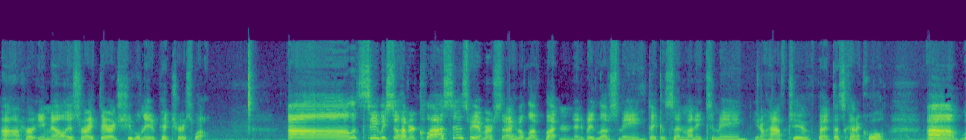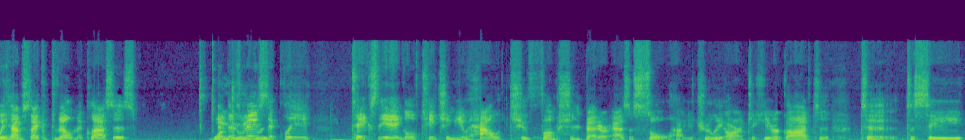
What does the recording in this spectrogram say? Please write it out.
Uh, her email is right there, and she will need a picture as well. Uh, let's see. We still have our classes. We have our. I have a love button. Anybody loves me, they can send money to me. You don't have to, but that's kind of cool. Um, we have psychic development classes. One, and this two, and basically three? takes the angle of teaching you how to function better as a soul, how you truly are, to hear God, to to to see,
